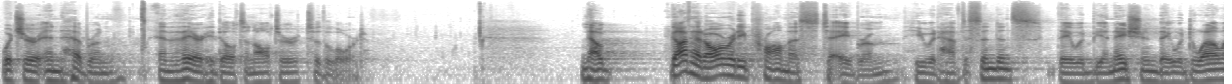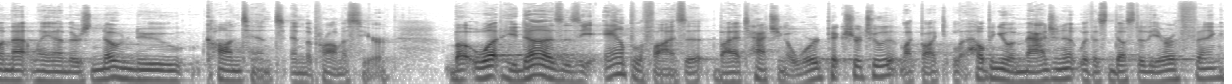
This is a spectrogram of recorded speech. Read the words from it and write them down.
which are in Hebron, and there he built an altar to the Lord. Now, God had already promised to Abram he would have descendants, they would be a nation, they would dwell in that land. There's no new content in the promise here. But what he does is he amplifies it by attaching a word picture to it, like by helping you imagine it with this dust of the earth thing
